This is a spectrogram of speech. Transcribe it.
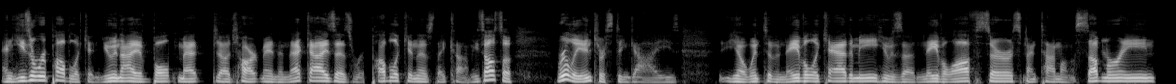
and he's a Republican. You and I have both met Judge Hartman, and that guy's as Republican as they come. He's also really interesting guy. He's you know went to the Naval Academy. He was a naval officer. Spent time on a submarine.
